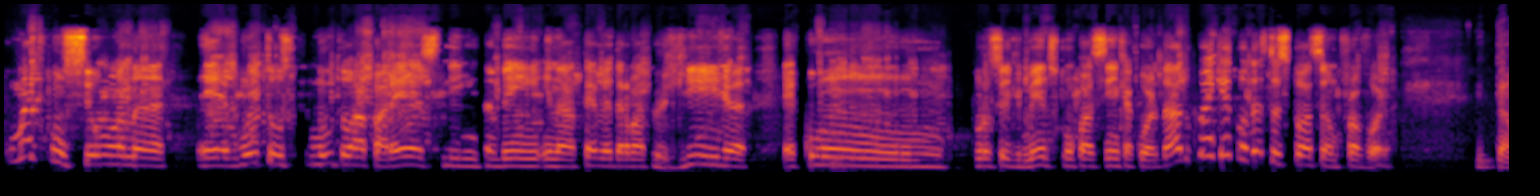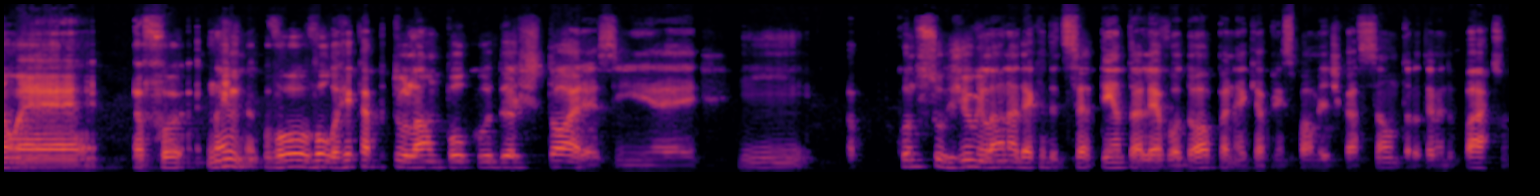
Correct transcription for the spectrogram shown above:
Como é que funciona? É, muito, muito aparece também na teledramaturgia, é com procedimentos com o paciente acordado. Como é que é toda essa situação, por favor? Então, é, eu for, vou, vou recapitular um pouco da história, assim, é, em, quando surgiu lá na década de 70 a levodopa, né, que é a principal medicação no tratamento do Parkinson,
